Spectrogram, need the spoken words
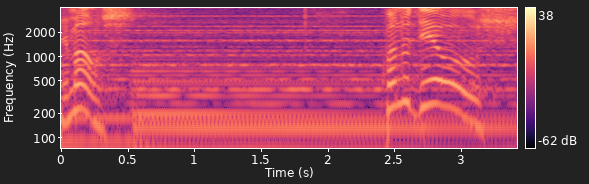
Irmãos, quando Deus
